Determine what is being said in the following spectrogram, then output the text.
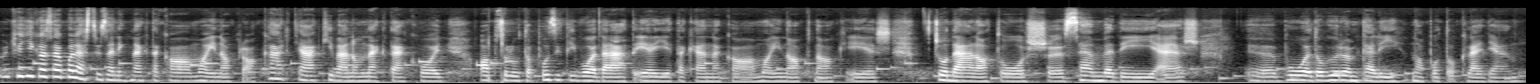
Úgyhogy igazából ezt üzenik nektek a mai napra a kártyák. Kívánom nektek, hogy abszolút a pozitív oldalát éljétek ennek a mai napnak, és csodálatos, szenvedélyes, boldog, örömteli napotok legyen.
